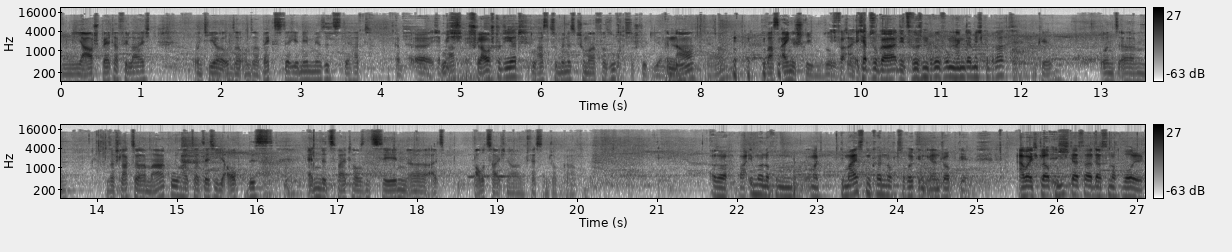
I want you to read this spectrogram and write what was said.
Ein Jahr später vielleicht. Und hier unser, unser Bex, der hier neben mir sitzt, der hat, Ich habe äh, hab mich hast- schlau studiert. du hast zumindest schon mal versucht zu studieren. Genau. Ja. Du warst eingeschrieben. So, Ich, so. ich habe sogar die Zwischenprüfung hinter mich gebracht. Okay. Und ähm, unser Schlagzeuger Marco hat tatsächlich auch bis Ende 2010 äh, als Bauzeichner einen festen Job gehabt. Also war immer noch ein, die meisten können noch zurück in ihren Job gehen. Aber ich glaube nicht, dass er das noch wollt.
